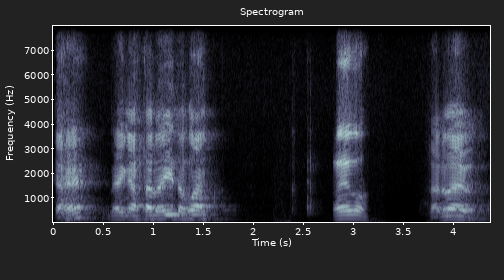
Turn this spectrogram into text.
Gracias, ¿eh? Venga, hasta luego, Juan. Luego. Hasta luego.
